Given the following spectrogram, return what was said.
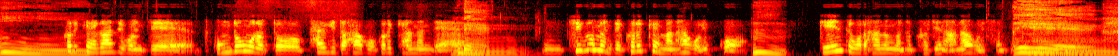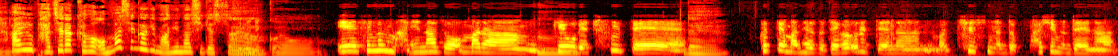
음. 그렇게 해가지고, 이제, 공동으로 또 팔기도 하고, 그렇게 하는데, 네. 음. 음, 지금은 이제 그렇게만 하고 있고, 음. 개인적으로 하는 거는 거진 안 하고 있습니다. 예. 음. 아유, 바지락 하면 엄마 생각이 많이 나시겠어요. 그러니까요. 예, 생각 많이 나죠. 엄마랑 음. 겨울에 추울 때, 네. 그때만 해도 제가 어릴 때는 뭐 70년대, 80년대에는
